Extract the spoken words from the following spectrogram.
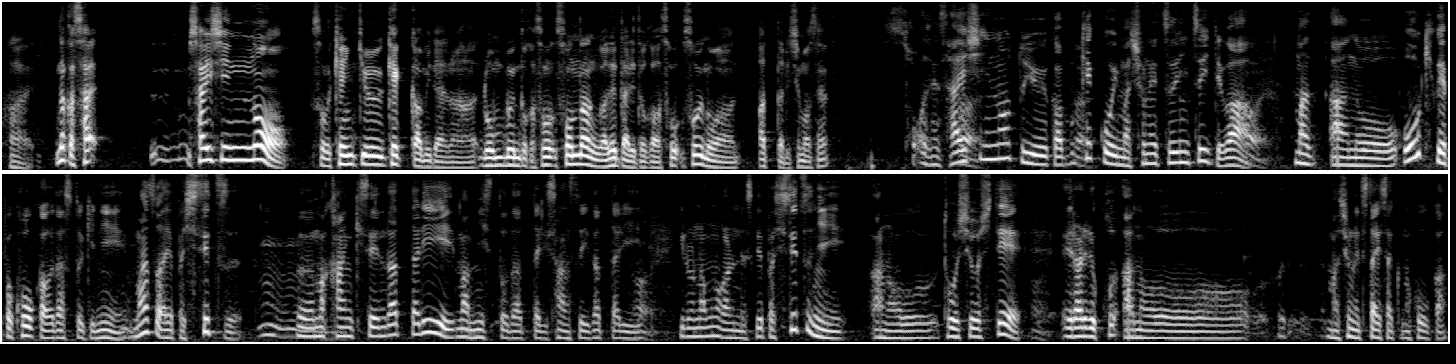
はい。なんかさ最新のその研究結果みたいな論文とかそそんなんが出たりとかそそういうのはあったりしません？そうですね。最新のというか、はい、結構今暑熱については、はい、まあ、あの大きくやっぱ効果を出す時に、うん、まずはやっぱり施設、うんうん、まあ、換気扇だったり、まあ、ミストだったり散水だったり、はい、いろんなものがあるんですけどやっぱ施設にあの投資をして得られるあのまあ、暑熱対策の効果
